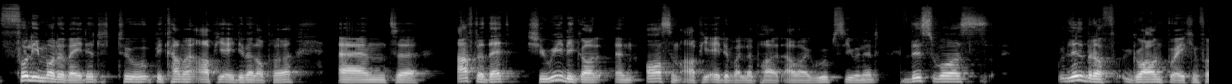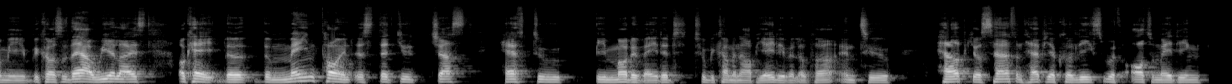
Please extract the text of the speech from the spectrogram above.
fully motivated to become an RPA developer. And uh, after that, she really got an awesome RPA developer at our groups unit. This was a little bit of groundbreaking for me because there I realized, okay, the, the main point is that you just have to be motivated to become an RPA developer and to help yourself and help your colleagues with automating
